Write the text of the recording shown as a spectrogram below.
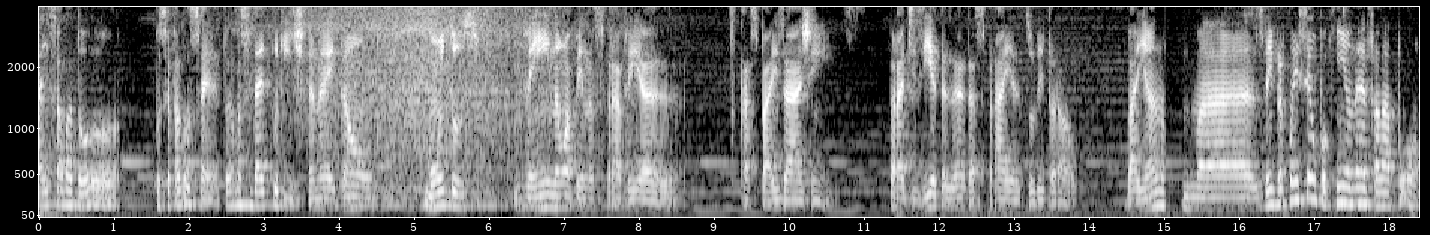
Lá em Salvador, você falou certo, é uma cidade turística, né? Então, muitos vêm não apenas para ver a- as paisagens paradisíacas, né, das praias do litoral baiano, mas vem para conhecer um pouquinho, né? Falar, pô,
